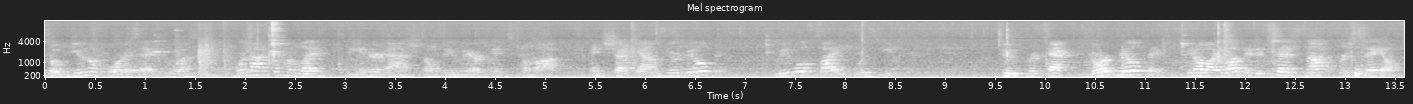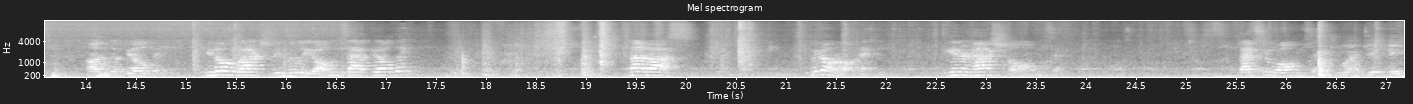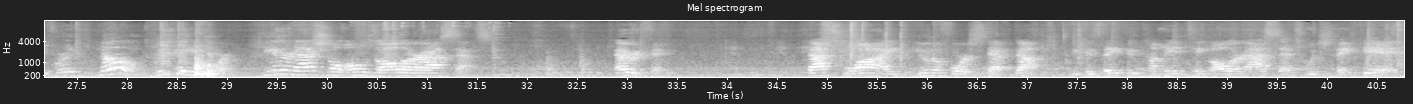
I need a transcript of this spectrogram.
so Unifor said to us, we're not gonna let the international, the Americans come up and shut down your building. We will fight with you to protect your building. You know, I love it, it says not for sale on the building. You know who actually really owns that building? Not us. We don't own it. The international owns it. That's who owns it. What, they paid for it? No, we paid for it. The International owns all our assets. Everything. That's why Unifor stepped up, because they could come in, take all our assets, which they did,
